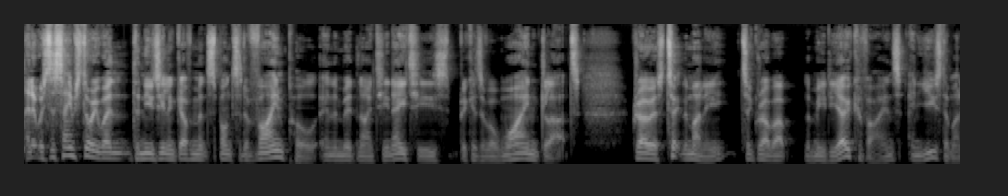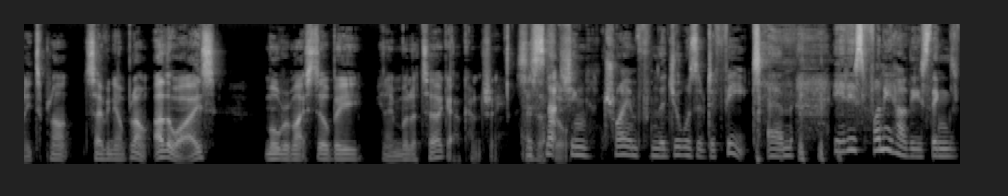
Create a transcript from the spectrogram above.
and it was the same story when the New Zealand government sponsored a vine pull in the mid 1980s because of a wine glut. Growers took the money to grow up the mediocre vines and used the money to plant Sauvignon Blanc. Otherwise, Marlborough might still be, you know, Muller Thurgau country. So as I thought. snatching triumph from the jaws of defeat. Um, it is funny how these things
